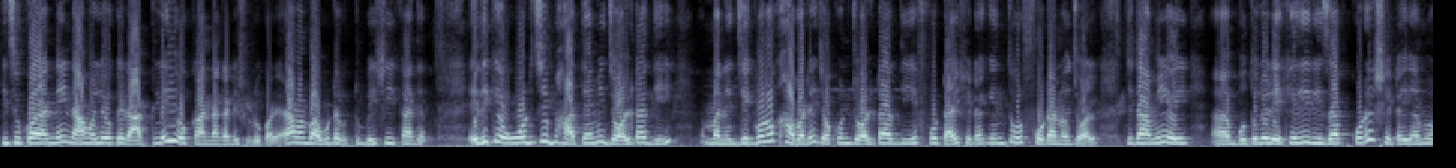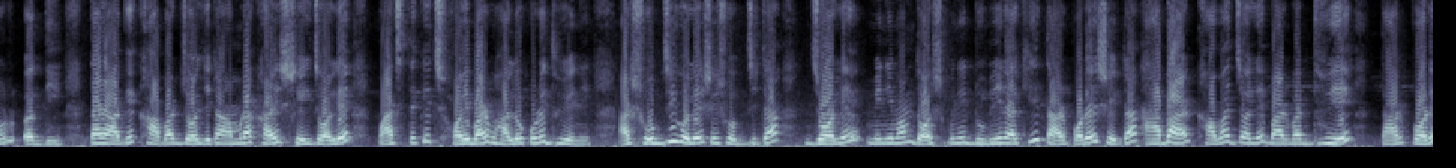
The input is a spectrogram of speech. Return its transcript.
কিছু করার নেই, না হলে ওকে রাখলেই ও কান্নাকাটি শুরু করে। আর আমার বাবুটা একটু বেশিই কাঁদে। এদিকে ওর যে ভাতে আমি জলটা দিই মানে যে কোনো খাবারে যখন জলটা দিয়ে ফোটাই, সেটা কিন্তু ওর ফোটানো জল। যেটা আমি ওই বোতলে রেখে দিই রিজার্ভ করে সেটাই আমি ওর দিই। তার আগে খাবার জল যেটা আমরা খাই, সেই জলে পাঁচ থেকে ছয়বার ভালো করে ধুয়ে নিই। আর সবজি হলে সেই সবজিটা জলে মিনিমাম দশ মিনিট ডুবিয়ে রাখি, তারপরে সেটা আবার খাবার জলে বারবার ধুয়ে, তারপরে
